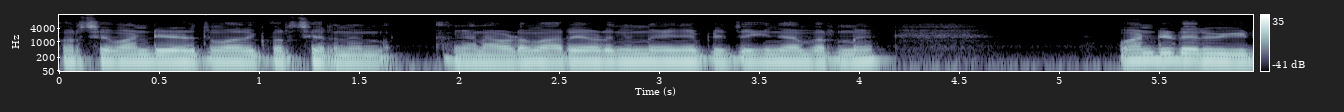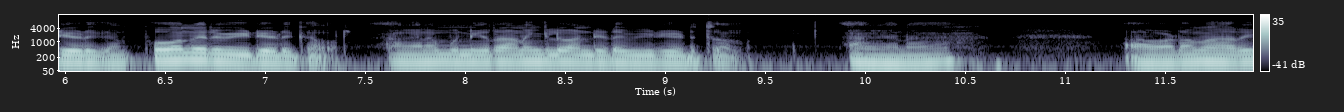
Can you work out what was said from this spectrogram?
കുറച്ച് വണ്ടിയുടെ അടുത്ത് മാറി കുറച്ച് നേരം നിന്ന്. അങ്ങനെ അവിടെ മാറി അവിടെ നിന്ന് കഴിഞ്ഞപ്പോഴത്തേക്കും ഞാൻ പറഞ്ഞ് വണ്ടിയുടെ ഒരു വീഡിയോ എടുക്കാം. പോകുന്നൊരു വീഡിയോ എടുക്കാൻ പറഞ്ഞു അങ്ങനെ മുനീറാണെങ്കിൽ വണ്ടിയുടെ വീഡിയോ എടുത്തു തന്നു. അങ്ങനെ അവിടെ മാറി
